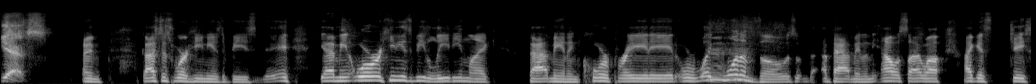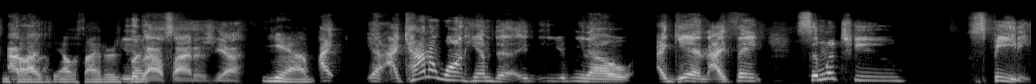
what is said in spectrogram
Yes. and that's just where he needs to be. Eh, Yeah, I mean, or he needs to be leading like Batman Incorporated or like one of those, a Batman on the outside. Well, I guess Jason Todd like- with the outsiders, but the outsiders. Yeah. yeah, I yeah, I kind of want him to, you, you know, again, I think similar to Speedy,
